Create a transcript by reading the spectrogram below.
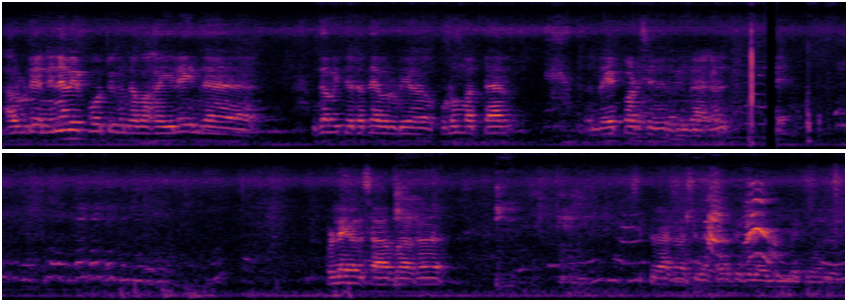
அவருடைய நினைவை போற்றுகின்ற வகையிலே இந்த உதவி திட்டத்தை அவருடைய குடும்பத்தார் ஏற்பாடு செய்திருக்கின்றார்கள். பிள்ளைகள் சார்பாக சித்திராக சில கருத்துக்களை முன்வைக்கிறார்கள்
